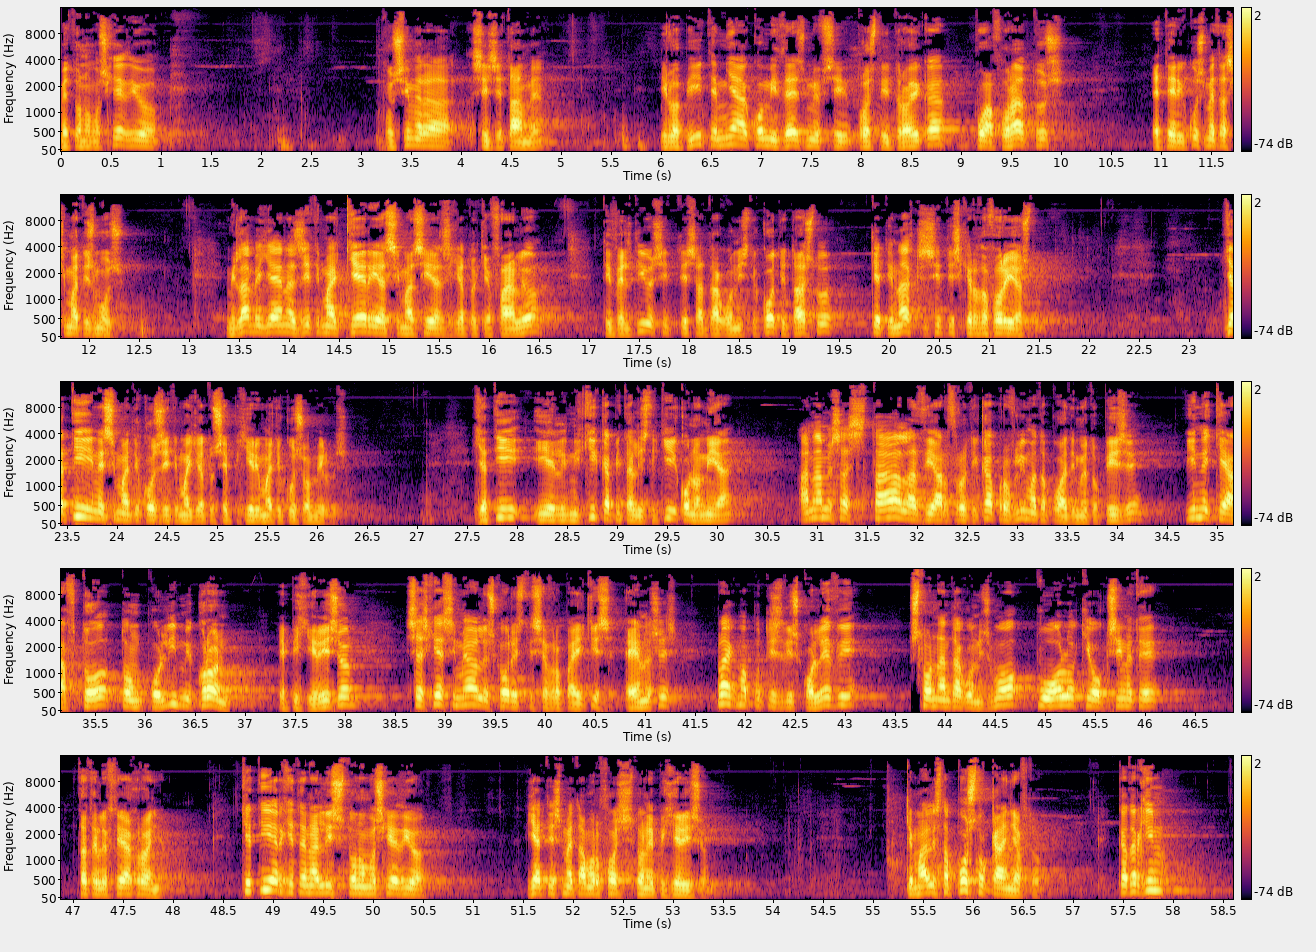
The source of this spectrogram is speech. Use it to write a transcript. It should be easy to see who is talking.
Speaker 1: Με το νομοσχέδιο που σήμερα συζητάμε, υλοποιείται μια ακόμη δέσμευση προς την Τρόικα που αφορά τους εταιρικούς μετασχηματισμούς. Μιλάμε για ένα ζήτημα κέρια σημασίας για το κεφάλαιο, τη βελτίωση της ανταγωνιστικότητάς του και την αύξηση της κερδοφορίας του. Γιατί είναι σημαντικό ζήτημα για τους επιχειρηματικούς ομίλους; Γιατί η ελληνική καπιταλιστική οικονομία, ανάμεσα στα άλλα διαρθρωτικά προβλήματα που αντιμετωπίζει, είναι και αυτό των πολύ μικρών επιχειρήσεων σε σχέση με άλλες χώρες της Ευρωπαϊκής Ένωσης, πράγμα που τις δυσκολεύει στον ανταγωνισμό που όλο και οξύνεται τα τελευταία χρόνια. Και τι έρχεται να λύσει το νομοσχέδιο για τις μεταμορφώσεις των επιχειρήσεων; Και μάλιστα πώς το κάνει αυτό; Καταρχήν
